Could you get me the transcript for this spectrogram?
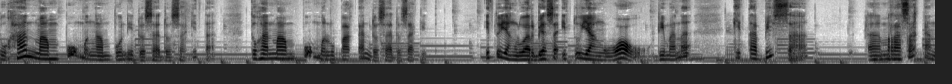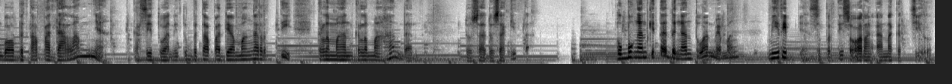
Tuhan mampu mengampuni dosa-dosa kita. Tuhan mampu melupakan dosa-dosa kita. Itu yang luar biasa, itu yang wow, di mana kita bisa uh, merasakan bahwa betapa dalamnya kasih Tuhan itu, betapa Dia mengerti kelemahan-kelemahan dan dosa-dosa kita. Hubungan kita dengan Tuhan memang mirip ya, seperti seorang anak kecil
